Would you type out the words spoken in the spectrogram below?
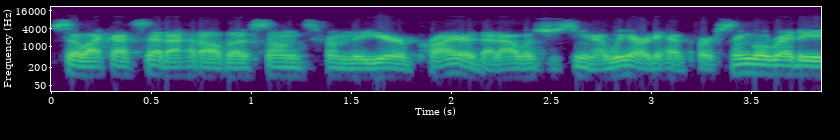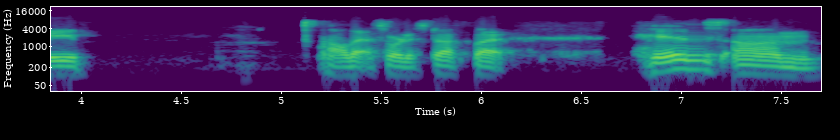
so like I said, I had all those songs from the year prior that I was just you know we already had first single ready, all that sort of stuff, but his um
